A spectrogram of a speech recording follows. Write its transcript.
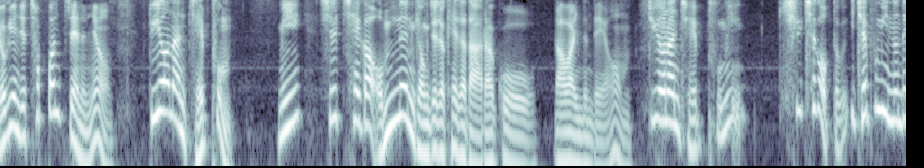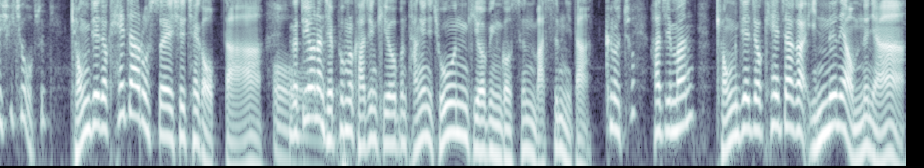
여기 이제 첫 번째는요. 뛰어난 제품 이 실체가 없는 경제적 해자다라고 나와 있는데요. 뛰어난 제품이 실체가 없다고요? 이 제품이 있는데 실체가 없어요? 경제적 해자로서의 실체가 없다. 어. 그러니까 뛰어난 제품을 가진 기업은 당연히 좋은 기업인 것은 맞습니다. 그렇죠. 하지만 경제적 해자가 있느냐 없느냐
